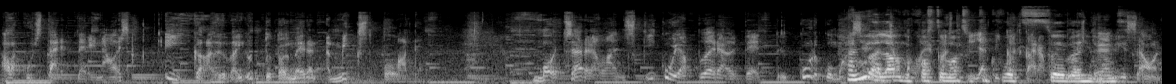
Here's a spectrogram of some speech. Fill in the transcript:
Alkustarterina olisi ikaa hyvä juttu toi meidän mixed latte. Mozzarellan stikuja pyöräytetty kurkumaa. Can you allow the customer to pick whatsoever he wants? Niissä on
